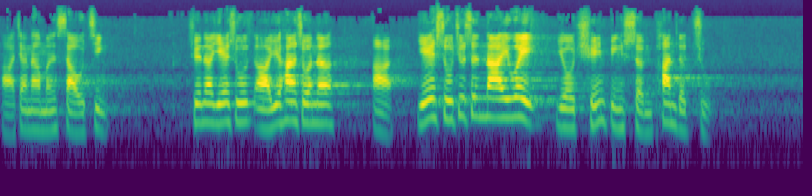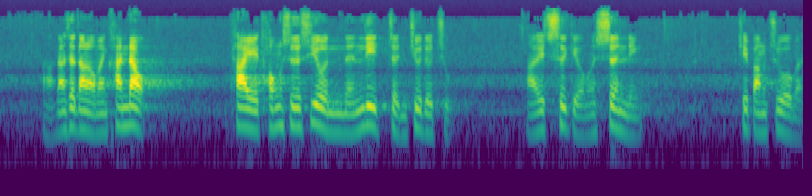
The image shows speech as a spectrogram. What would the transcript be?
啊，将他们烧尽。所以呢，耶稣啊，约翰说呢，啊，耶稣就是那一位有权柄审判的主。啊，但是当然我们看到，他也同时是有能力拯救的主，啊，会赐给我们圣灵，去帮助我们。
